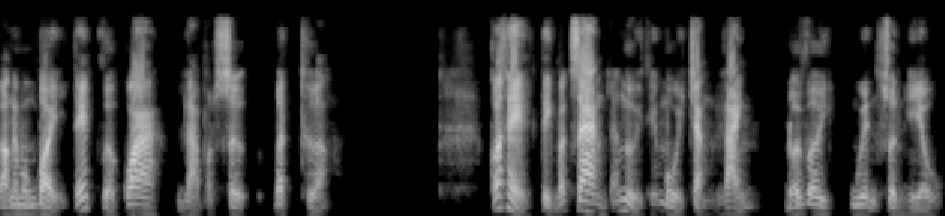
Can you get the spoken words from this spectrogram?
vào ngày 7 Tết vừa qua là một sự bất thường. Có thể tỉnh Bắc Giang đã ngửi thấy mùi chẳng lành đối với Nguyễn Xuân Hiếu.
